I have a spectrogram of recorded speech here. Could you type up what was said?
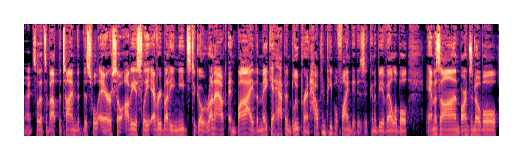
All right, so that's about the time that this will air. So obviously, everybody needs to go run out and buy the Make It Happen blueprint. How can people find it? Is it going to be available Amazon, Barnes and Noble,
